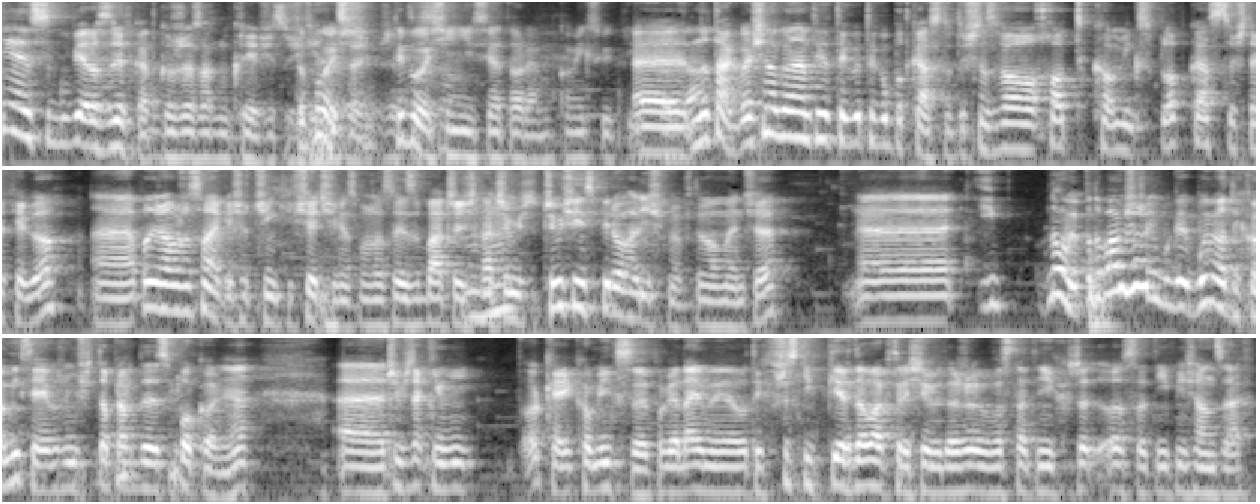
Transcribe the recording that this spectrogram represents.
nie jest głupia rozrywka, tylko że za tym kryje się coś to więcej. Byłeś, ty byłeś są... inicjatorem Comics Weekly, e, No tak, bo ja się naglądałem tego, tego, tego podcastu, to się nazywało Hot Comics Plopcast, coś takiego. E, podejrzewam, że są jakieś odcinki w sieci, więc można sobie zobaczyć, mm -hmm. na czym, czym się inspirowaliśmy w tym momencie. E, I no mówię, podoba mi się, że mówimy o tych komiksach, że mi się to naprawdę spoko, nie? E, czymś takim okej, okay, komiksy, pogadajmy o tych wszystkich pierdołach, które się wydarzyły w ostatnich, ostatnich miesiącach.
